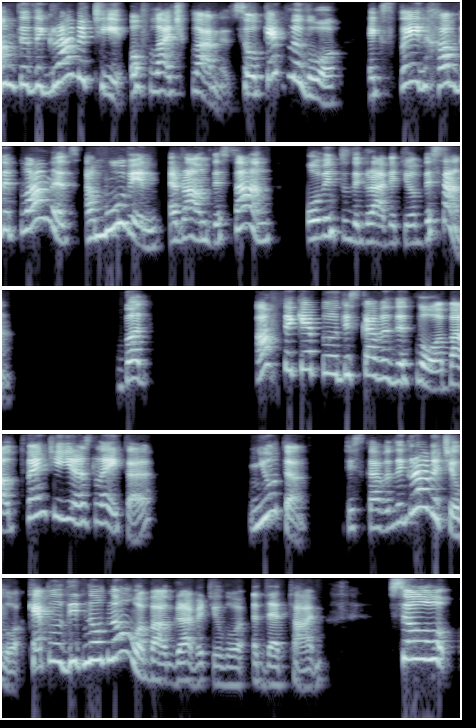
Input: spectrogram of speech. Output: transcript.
under the gravity of large planets. So Kepler law explained how the planets are moving around the sun owing to the gravity of the sun. But after Kepler discovered that law, about 20 years later, Newton discovered the gravity law. Kepler did not know about gravity law at that time. So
